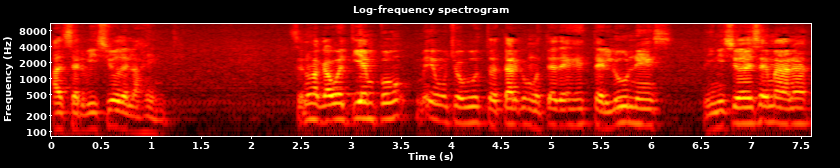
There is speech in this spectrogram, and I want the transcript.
al servicio de la gente. Se nos acabó el tiempo, me dio mucho gusto estar con ustedes este lunes, inicio de semana.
